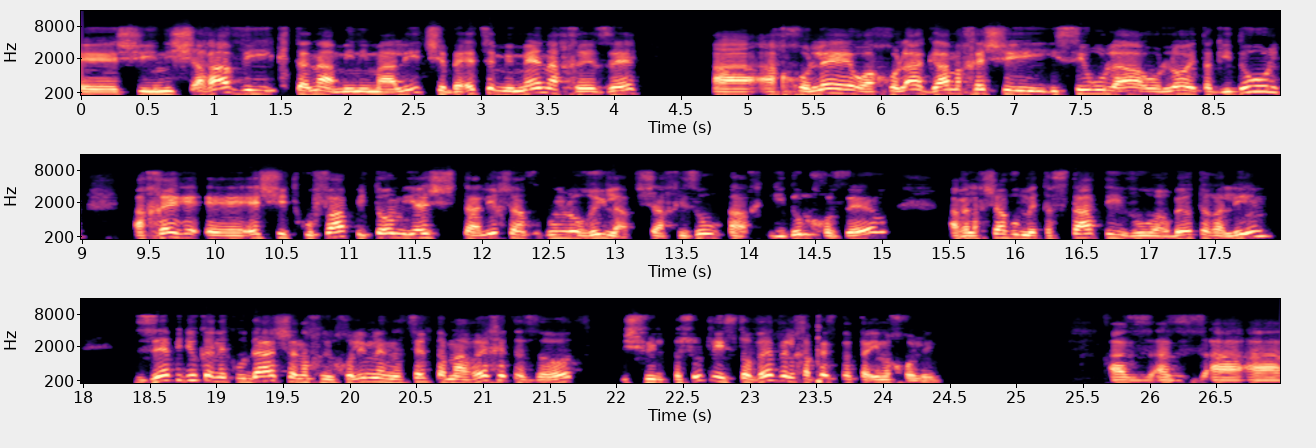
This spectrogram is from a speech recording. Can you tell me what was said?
אה, שהיא נשארה והיא קטנה, מינימלית, שבעצם ממנה אחרי זה החולה או החולה, גם אחרי שהסירו לה או לא את הגידול, אחרי אה, איזושהי תקופה, פתאום יש תהליך שאנחנו קוראים לו רילאפ, שהגידול חוזר, אבל עכשיו הוא מטסטטי והוא הרבה יותר אלים. זה בדיוק הנקודה שאנחנו יכולים לנצל את המערכת הזאת בשביל פשוט להסתובב ולחפש את התאים החולים. אז, אז ה, ה,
